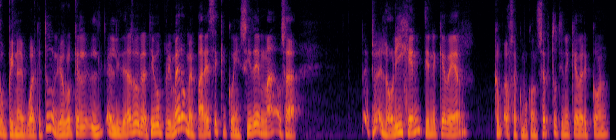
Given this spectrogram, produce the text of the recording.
opina igual que tú. Yo creo que el, el, liderazgo creativo, primero, me parece que coincide más, o sea, el origen tiene que ver, o sea, como concepto, tiene que ver con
